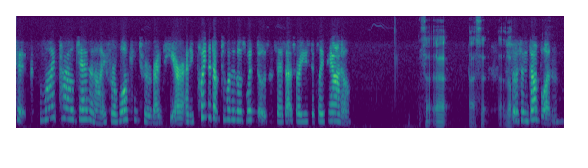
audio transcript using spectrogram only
took my pal Jen and I for a walking tour around here, and he pointed up to one of those windows and says that's where I used to play piano. So, uh, that's uh, So it's in Dublin.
